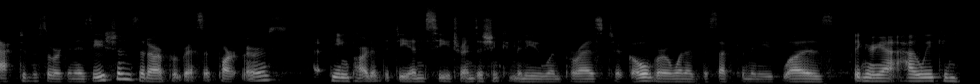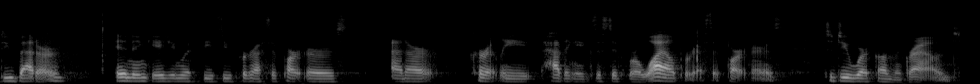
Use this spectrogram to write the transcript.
activist organizations that are progressive partners, being part of the DNC transition committee when Perez took over, one of the subcommittees was figuring out how we can do better in engaging with these new progressive partners and are currently having existed for a while progressive partners to do work on the ground.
